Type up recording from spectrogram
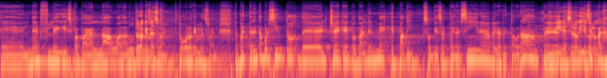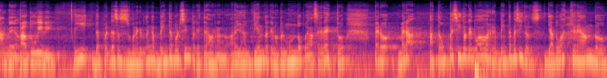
eh, el Netflix, para pagar el agua, la luz. Todo lo que es mensual. cosas. Todo lo que es mensual. Después 30% del cheque total del mes es para ti. Eso que eso es para ir al cine, para ir al restaurante. Vivir, eso es lo que yo es para el. Para tú vivir. Y después de eso se supone que tú tengas 20% que estés ahorrando. Ahora yo no entiendo que no todo el mundo pueda hacer esto, pero mira, hasta un pesito que tú ahorres, 20 pesitos, ya tú vas creando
